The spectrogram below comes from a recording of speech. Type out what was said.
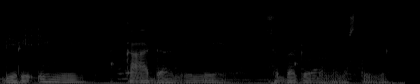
diri ini keadaan ini sebagaimana mestinya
